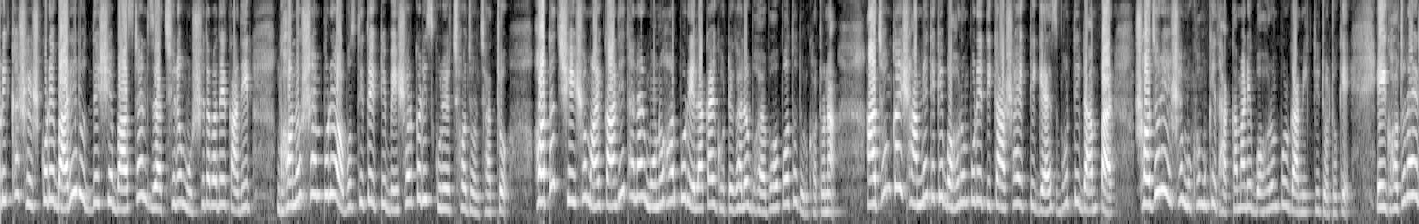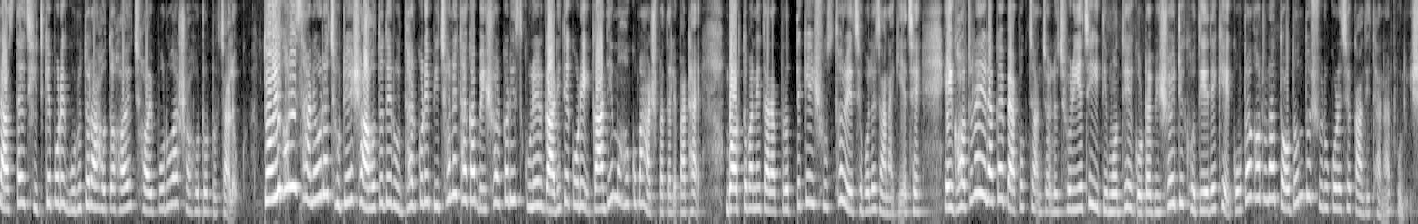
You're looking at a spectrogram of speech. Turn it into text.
পরীক্ষা শেষ করে বাড়ির উদ্দেশ্যে বাসস্ট্যান্ড যাচ্ছিল মুর্শিদাবাদের কাঁদির ঘনশ্যামপুরে অবস্থিত একটি বেসরকারি স্কুলের ছজন ছাত্র। হঠাৎ সেই সময় কাঁদি থানার মনোহরপুর এলাকায় ঘটে গেল ভয়াবহ পথ দুর্ঘটনা। আচমকায় সামনে থেকে বহরমপুরের দিকে আসা একটি গ্যাস ভর্তি ডাম্পার সজোরে এসে মুখোমুখি ধাক্কা মারে বহরমপুর বহরমপুরগামী একটি টোটোকে। এই ঘটনায় রাস্তায় ছিটকে পড়ে গুরুতর আহত হয় ছয় পড়ুয়া সহ টোটো চালক। তড়িঘড়ি স্থানীয়রা ছুটে এসে আহতদের উদ্ধার করে পিছনে থাকা বেসরকারি স্কুলের গাড়িতে করে গাঁধী মহকুমা হাসপাতালে পাঠায়। বর্তমানে তারা প্রত্যেকেই সুস্থ রয়েছে বলে জানা গিয়েছে। এই ঘটনায় এলাকায় ব্যাপক চাঞ্চল্য ছড়িয়েছে। ইতিমধ্যে গোটা বিষয়টি খতিয়ে দেখে গোটা ঘটনার তদন্ত শুরু করেছে কাঁদি থানার পুলিশ।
